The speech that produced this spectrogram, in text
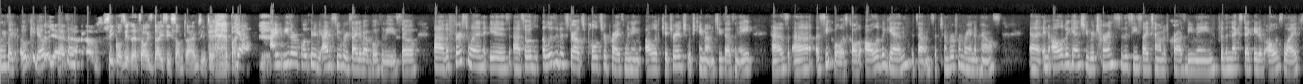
I was like, okie doke. Yeah, uh, um, sequels, that's always dicey sometimes. but. Yeah, I, these are both going to be, I'm super excited about both of these. So uh, the first one is uh, so Elizabeth Strout's Pulitzer Prize winning Olive Kitteridge, which came out in 2008, has uh, a sequel. It's called Olive Again. It's out in September from Random House. Uh, in Olive Again, she returns to the seaside town of Crosby, Maine for the next decade of Olive's life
